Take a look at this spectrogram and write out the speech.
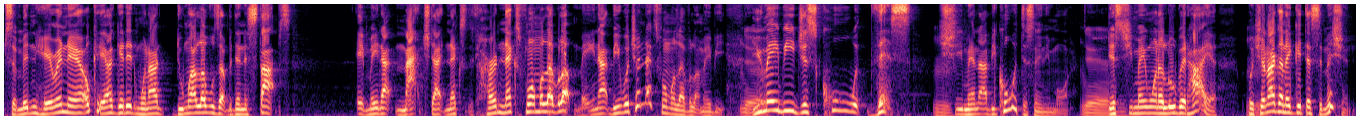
submitting here and there. Okay, I get it when I do my levels up, but then it stops. It may not match that next her next form of level up may not be what your next form of level up may be. Yeah. You may be just cool with this. Hmm. She may not be cool with this anymore. Yeah. This she may want a little bit higher, but hmm. you're not gonna get the submission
